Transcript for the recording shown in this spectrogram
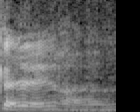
rien,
